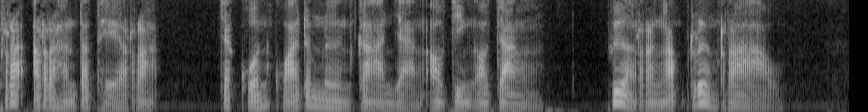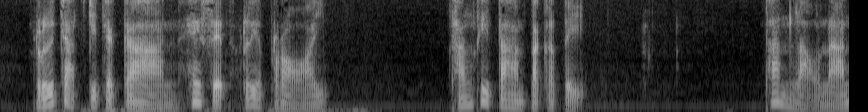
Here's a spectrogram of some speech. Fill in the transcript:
พระอรหันตเถระจะขวนขวายดำเนินการอย่างเอาจริงเอาจัง พื่อระงับเรื่องราว หรือจัดกิจการให้เสร็จเรียบร้อย ทั้งที่ตามปกติ ท่านเหล่านั้น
